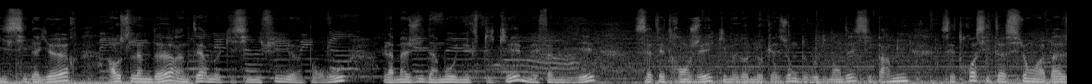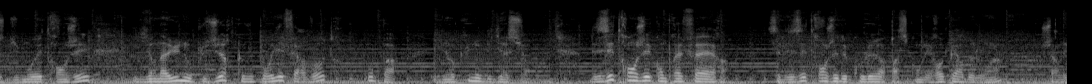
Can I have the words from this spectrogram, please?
Ici d'ailleurs, Auslander, un terme qui signifie pour vous la magie d'un mot inexpliqué mais familier, cet étranger qui me donne l'occasion de vous demander si parmi ces trois citations à base du mot étranger, il y en a une ou plusieurs que vous pourriez faire vôtre ou pas. Il n'y a aucune obligation. Les étrangers qu'on préfère c'est des étrangers de couleur parce qu'on les repère de loin, Charles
